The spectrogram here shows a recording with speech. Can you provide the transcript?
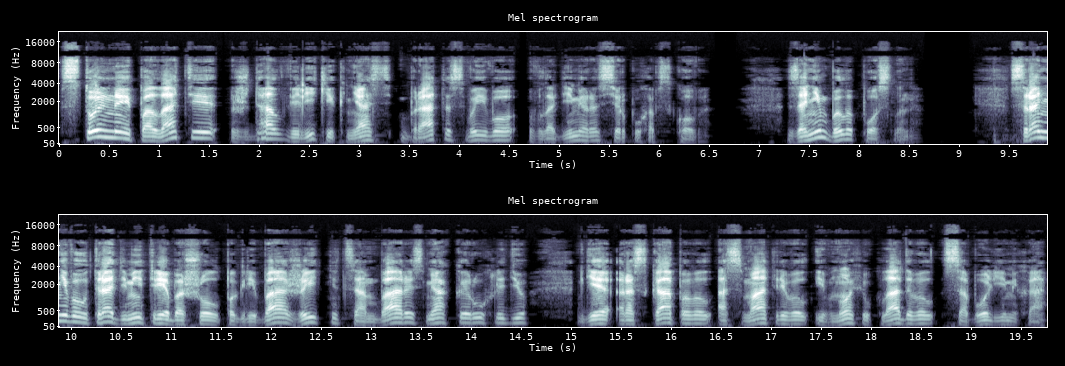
В стольной палате ждал великий князь брата своего Владимира Серпуховского. За ним было послано. С раннего утра Дмитрий обошел погреба, житницы, амбары с мягкой рухлядью, где раскапывал, осматривал и вновь укладывал собольи меха.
